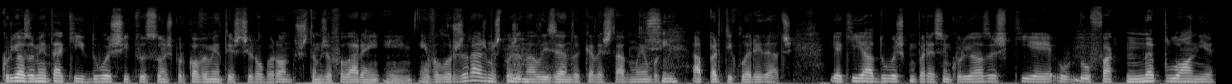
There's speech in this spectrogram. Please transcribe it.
Curiosamente, há aqui duas situações, porque obviamente estes eurobarómetros estamos a falar em, em, em valores gerais, mas depois hum. analisando a cada Estado-membro há particularidades. E aqui há duas que me parecem curiosas, que é o, o facto de na Polónia,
